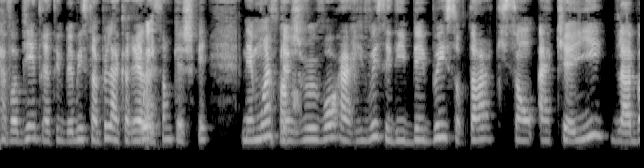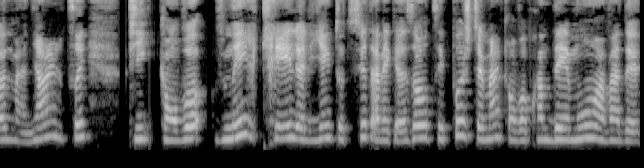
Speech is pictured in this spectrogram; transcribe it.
elle va bien traiter le bébé. C'est un peu la corrélation que je fais. Mais moi, ce que je veux voir arriver, c'est des bébés sur Terre qui sont accueillis de la bonne manière, tu sais, puis qu'on va venir créer le lien tout de suite avec eux autres. C'est pas justement qu'on va prendre des mots avant de...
